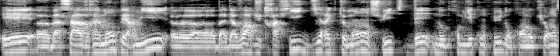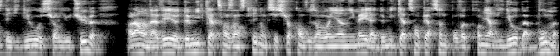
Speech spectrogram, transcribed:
et euh, bah, ça a vraiment permis euh, bah, d'avoir du trafic directement ensuite dès nos premiers contenus donc en l'occurrence des vidéos sur YouTube voilà on avait 2400 euh, inscrits donc c'est sûr quand vous envoyez un email à 2400 personnes pour votre première vidéo bah boum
